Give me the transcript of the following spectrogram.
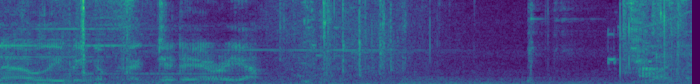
Now leaving affected area. Like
